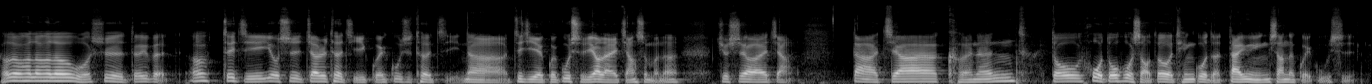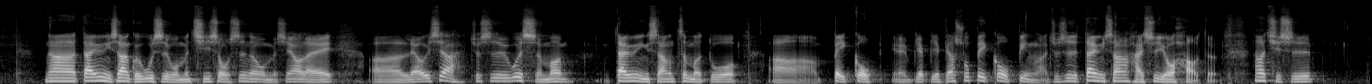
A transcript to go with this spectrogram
Hello，Hello，Hello，我是 David。哦，这集又是假日特辑，鬼故事特辑。那这集的鬼故事要来讲什么呢？就是要来讲大家可能都或多或少都有听过的代运营商的鬼故事。那代运营商的鬼故事，我们起手式呢，我们先要来呃聊一下，就是为什么代运营商这么多啊、被诟，也别别不要说被诟病了，就是代运营商还是有好的。那其实。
